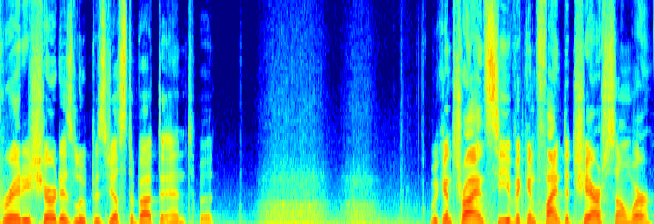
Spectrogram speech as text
Pretty sure this loop is just about to end, but... We can try and see if we can find the chair somewhere.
